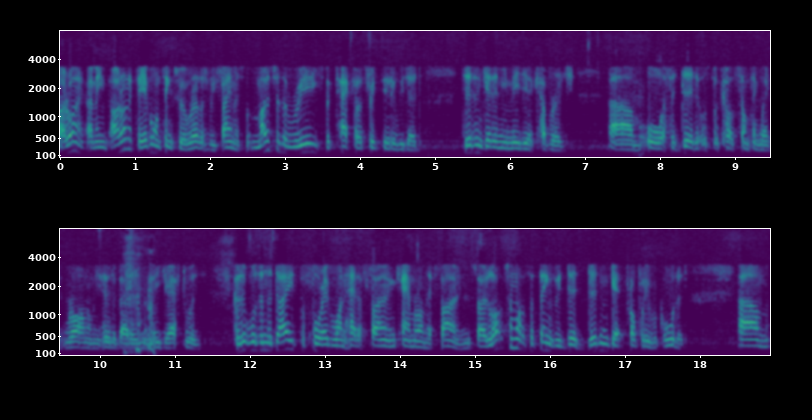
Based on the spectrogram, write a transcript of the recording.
Ironic, I mean, ironically, everyone thinks we were relatively famous, but most of the really spectacular street theatre we did didn't get any media coverage, um, or if it did, it was because something went wrong and we heard about it in the media afterwards because it was in the days before everyone had a phone camera on their phone, and so lots and lots of things we did didn't get properly recorded. Um,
